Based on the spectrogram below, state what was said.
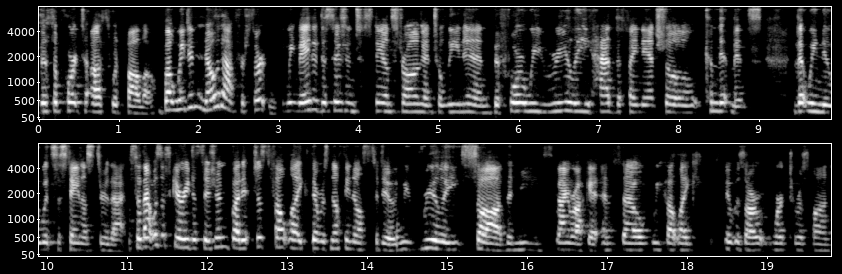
the support to us would follow. But we didn't know that for certain. We made a decision to stand strong and to lean in before we really had the financial commitments that we knew would sustain us through that. So that was a scary decision, but it just felt like there was nothing else to do. We really saw the need skyrocket. And so we felt like it was our work to respond.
